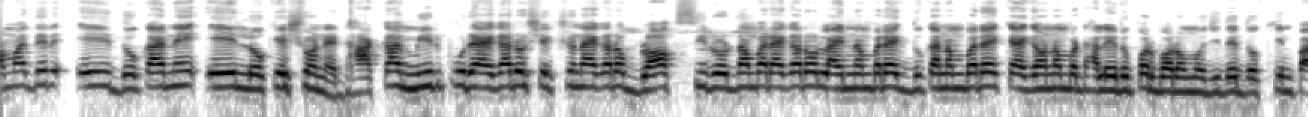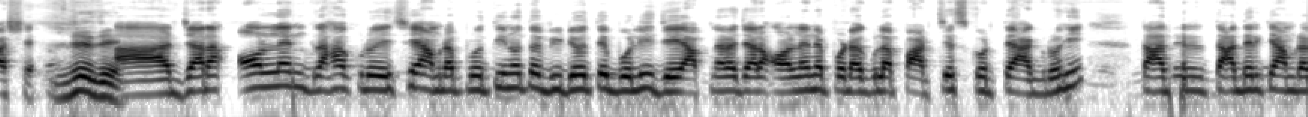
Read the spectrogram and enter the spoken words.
আমাদের এই দোকানে এই লোকেশনে ঢাকা মিরপুর এগারো সেকশন এগারো ব্লক সি রোড নাম্বার এগারো লাইন নাম্বার এক দোকান নাম্বার এক এগারো নম্বর ঢালের উপর বড় মসজিদের দক্ষিণ পাশে। আর যারা অনলাইন গ্রাহক রয়েছে আমরা প্রতিনিয়ত ভিডিওতে বলি যে আপনারা যারা অনলাইনে প্রোডাক্টগুলো পারচেস করতে আগ্রহী তাদের তাদেরকে আমরা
